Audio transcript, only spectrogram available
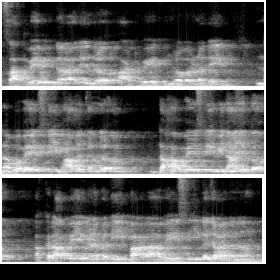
सातवे विघ्नराजेंद्र आठवे धूम्रवर्णते. नववे श्री भालचंद्र दहावे श्री विनायक अकरावे गणपती बारावे श्री गजानन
